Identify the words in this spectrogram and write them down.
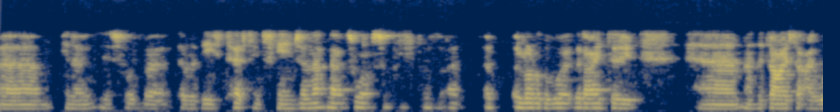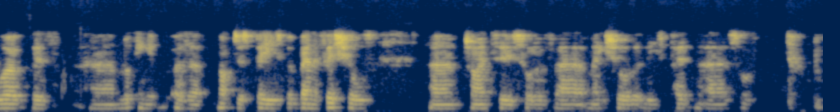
um, you know, sort of, uh, there are these testing schemes, and that, that's what's a, a, a, lot of the work that I do, um, and the guys that I work with, um, looking at other, not just bees but beneficials, um, trying to sort of uh, make sure that these pe- uh, sort of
